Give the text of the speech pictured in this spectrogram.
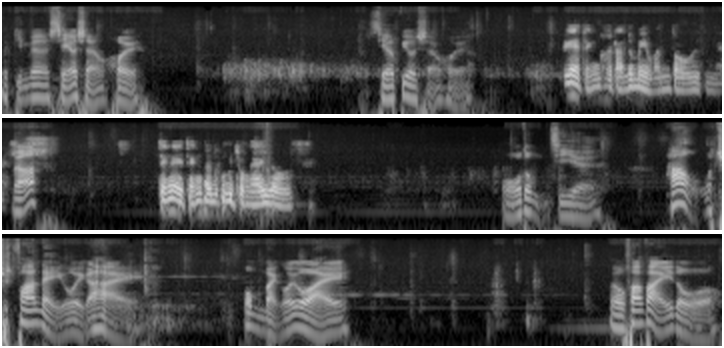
佢點樣寫咗上去？寫咗邊度上去啊？整嚟整佢，但都未揾到嘅，點解？咩啊？整嚟整去都仲喺度。我都唔知啊！吓、我出翻嚟喎，而家係，我唔明喎呢個位，我又翻翻嚟呢度喎。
